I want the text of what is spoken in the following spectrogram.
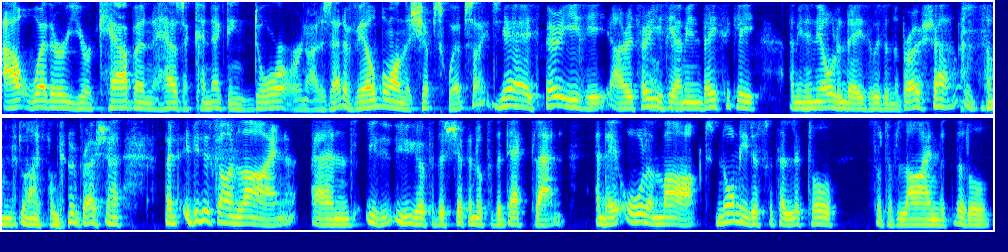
out whether your cabin has a connecting door or not? Is that available on the ship's website? Yeah, it's very easy. Uh, it's very okay. easy. I mean, basically, I mean, in the olden days, it was in the brochure. Some lines do a brochure. But if you just go online and you, you go for the ship and look for the deck plan, and they all are marked, normally just with a little sort of line with little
